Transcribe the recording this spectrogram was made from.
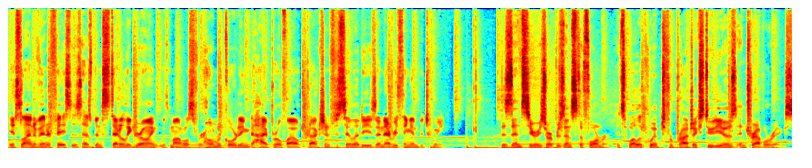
Its line of interfaces has been steadily growing with models for home recording to high profile production facilities and everything in between. The Zen series represents the former. It's well equipped for project studios and travel rigs.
